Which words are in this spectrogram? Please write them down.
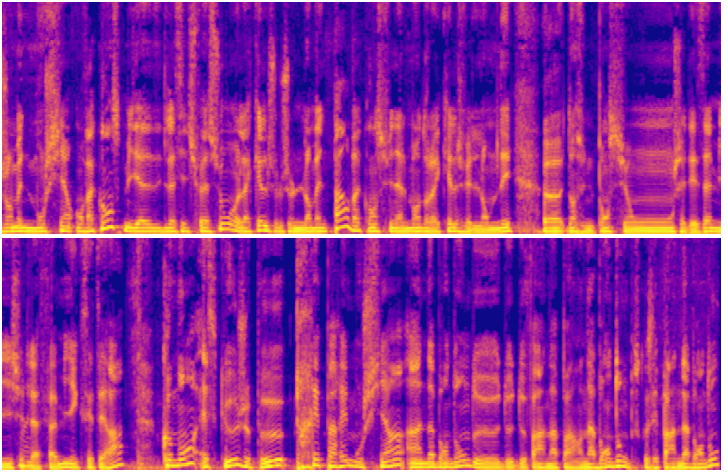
j'emmène mon chien en vacances, mais il y a de la situation dans laquelle je, je ne l'emmène pas en vacances finalement, dans laquelle je vais l'emmener euh, dans une pension, chez des amis, chez de la famille, etc. Comment est-ce que je peux préparer mon chien à un abandon de, de, de enfin pas un abandon parce que c'est pas un abandon,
